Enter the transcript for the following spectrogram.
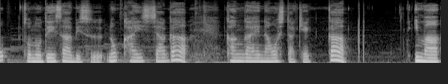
をそのデイサービスの会社が考え直した結果今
